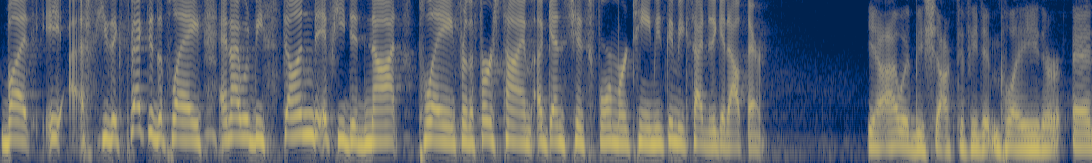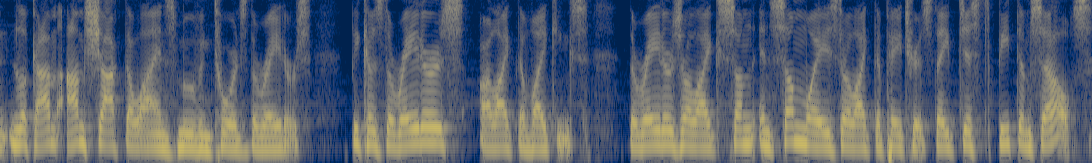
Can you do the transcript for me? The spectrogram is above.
but he's expected to play, and I would be stunned if he did not play for the first time against his former team. He's going to be excited to get out there. Yeah, I would be shocked if he didn't play either. And look, I'm I'm shocked the Lions moving towards the Raiders because the Raiders are like the Vikings. The Raiders are like some in some ways they're like the Patriots. They just beat themselves.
